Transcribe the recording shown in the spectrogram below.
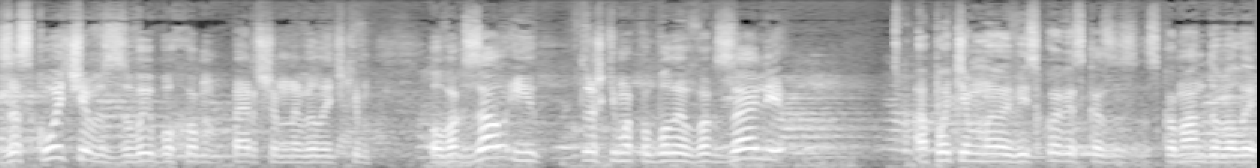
заскочив з вибухом першим невеличким у вокзал. І трошки ми побули в вокзалі. А потім е, військові скомандували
